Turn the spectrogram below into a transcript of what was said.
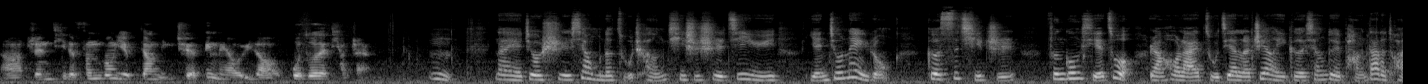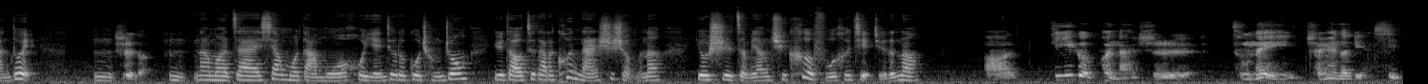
啊，整体的分工也比较明确，并没有遇到过多的挑战。嗯，那也就是项目的组成其实是基于研究内容，各司其职，分工协作，然后来组建了这样一个相对庞大的团队。嗯，是的，嗯，那么在项目打磨或研究的过程中，遇到最大的困难是什么呢？又是怎么样去克服和解决的呢？啊，第一个困难是组内成员的联系，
